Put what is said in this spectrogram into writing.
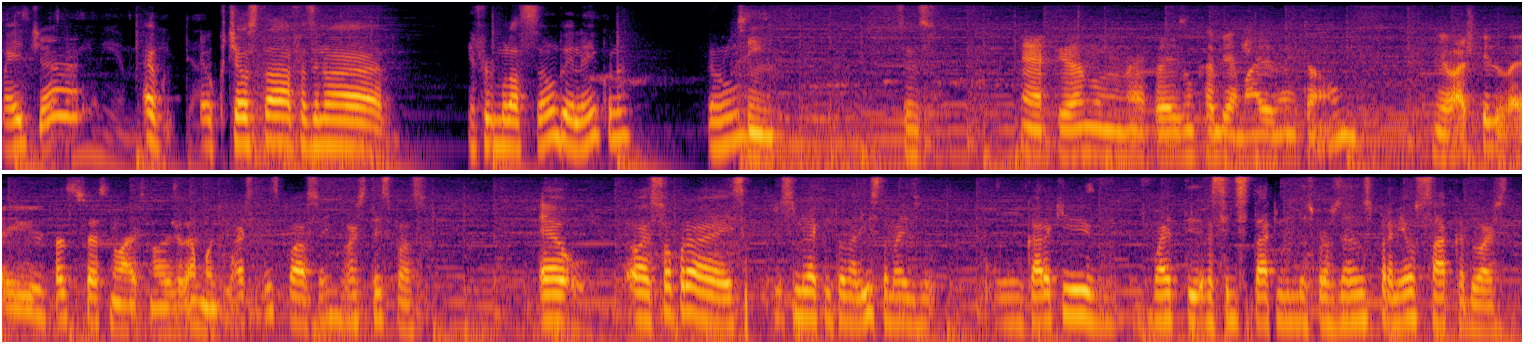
Mas já. É, é, o que o Chelsea tá fazendo a reformulação do elenco, né? Então. Sim. Senso. É, porque né, pra eles não cabia mais, né? Então. Eu acho que ele vai fazer sucesso no Arsenal, vai jogar muito. O Arsenal tem espaço, hein? O Arsenal tem espaço. É, ó, só pra. Esse, esse moleque não tá na lista, mas um cara que vai, ter, vai ser destaque nos próximos anos, pra mim, é o Saka do Arsenal.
